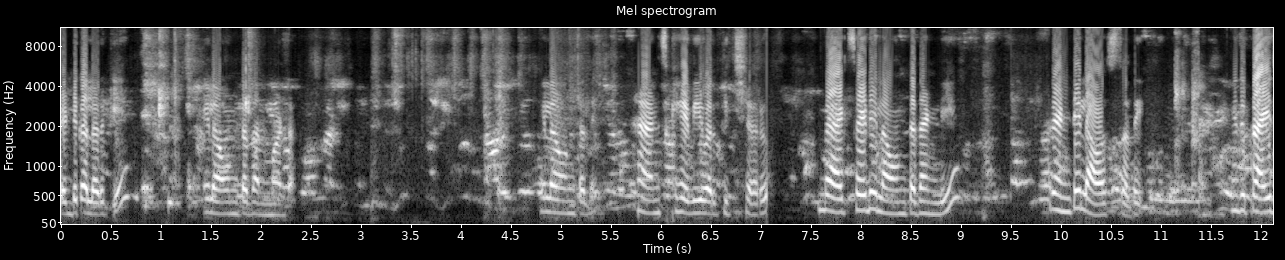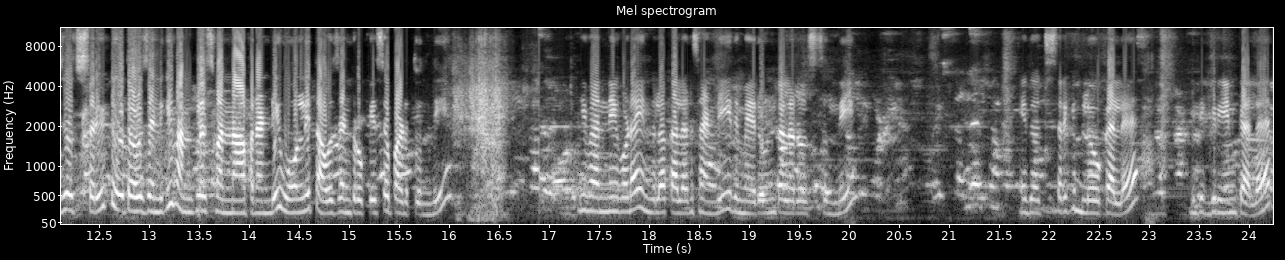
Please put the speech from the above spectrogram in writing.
రెడ్ కలర్కి. ఇలా అనమాట ఇలా ఉంటుంది. హ్యాండ్స్కి హెవీ వర్క్ ఇచ్చారు. బ్యాక్ సైడ్ ఇలా ఉంటుందండి. ఫ్రంట్ ఇలా వస్తుంది. ఇది ప్రైస్ వచ్చేసరికి టూ థౌజండ్కి వన్ ప్లస్ వన్ ఆఫర్ అండి ఓన్లీ థౌజండ్ రూపీస్ పడుతుంది. ఇవన్నీ కూడా ఇందులో కలర్స్ అండి. ఇది మెరూన్ కలర్ వస్తుంది. ఇది వచ్చేసరికి బ్లూ కలర్ ఇది గ్రీన్ కలర్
